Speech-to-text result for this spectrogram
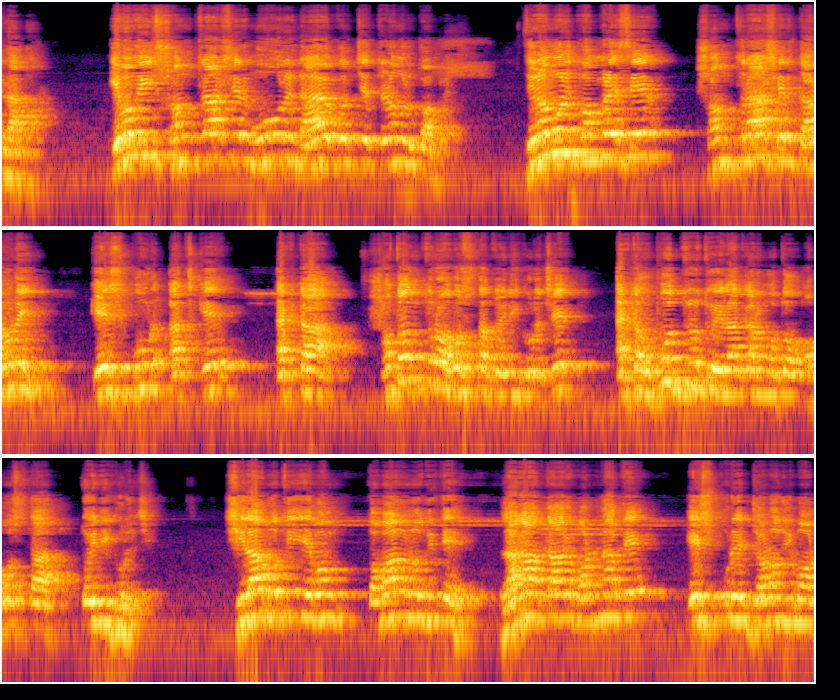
এলাকা। এবং এই সন্ত্রাসের মূল নায়ক হচ্ছে তৃণমূল কংগ্রেস। তৃণমূল কংগ্রেসের সন্ত্রাসের কারণেই কেশপুর আজকে একটা স্বতন্ত্র অবস্থা তৈরি করেছে, একটা উপদ্রুত এলাকার মতো অবস্থা তৈরি করেছে। শিলাবতী এবং তমাল নদীতে লাগাতার বন্যাতে কেশপুরের জনজীবন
